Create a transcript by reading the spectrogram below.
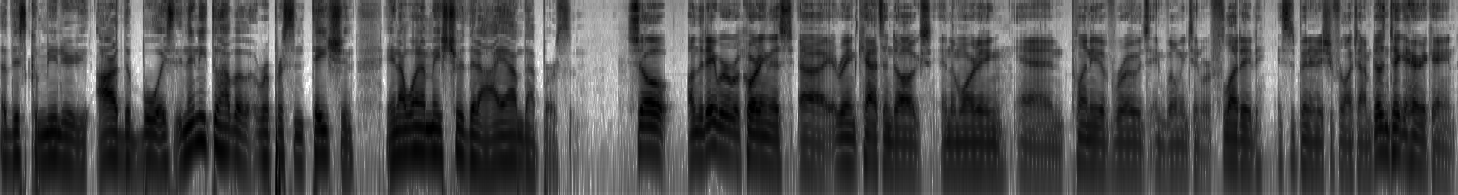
of this community are the boys, and they need to have a representation. And I want to make sure that I am that person. So on the day we are recording this, uh, it rained cats and dogs in the morning, and plenty of roads in Wilmington were flooded. This has been an issue for a long time. It doesn't take a hurricane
